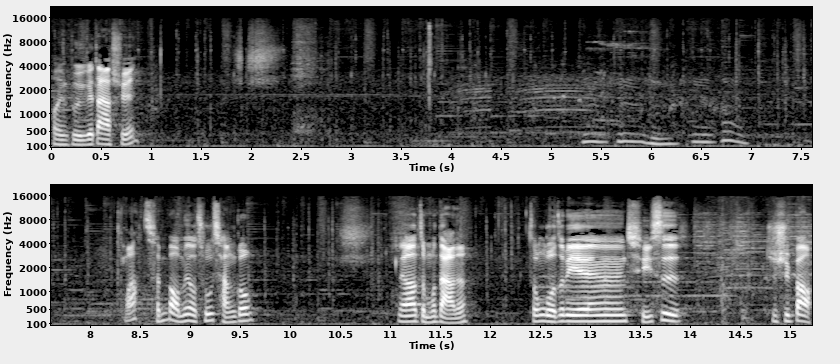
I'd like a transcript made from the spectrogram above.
后面补一个大学。哇，城堡没有出长弓，那要怎么打呢？中国这边骑士继续爆，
